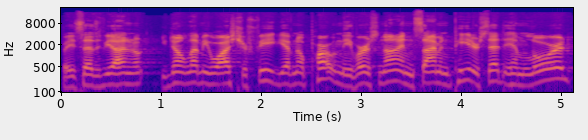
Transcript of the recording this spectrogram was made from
But he says, If you don't, you don't let me wash your feet, you have no part with me. Verse 9 Simon Peter said to him, Lord,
